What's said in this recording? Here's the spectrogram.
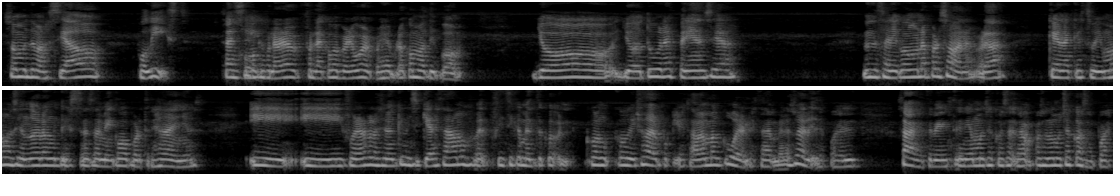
son demasiado policed. ¿Sabes? Como Sí. que fuera fuera como very word. Por ejemplo, como tipo yo yo tuve una experiencia donde salí con una persona, ¿verdad? Que en la que estuvimos haciendo long distance también como por tres años. Y, y fue una relación que ni siquiera estábamos físicamente con, con, con each other, porque yo estaba en Vancouver, él estaba en Venezuela y después él, ¿sabes? Tenía, muchas cosas, estaban pasando muchas cosas, pues.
